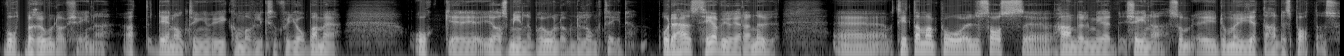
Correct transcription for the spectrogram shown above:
vårt beroende av Kina. Att det är någonting vi kommer liksom få jobba med och eh, göra oss mindre beroende under lång tid. Och det här ser vi ju redan nu. Eh, tittar man på USAs eh, handel med Kina, som, de är ju jättehandelspartners.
